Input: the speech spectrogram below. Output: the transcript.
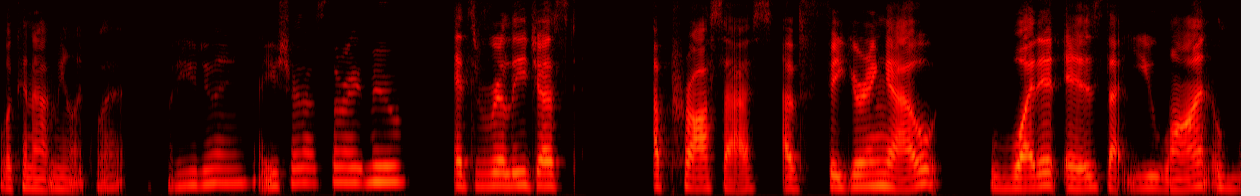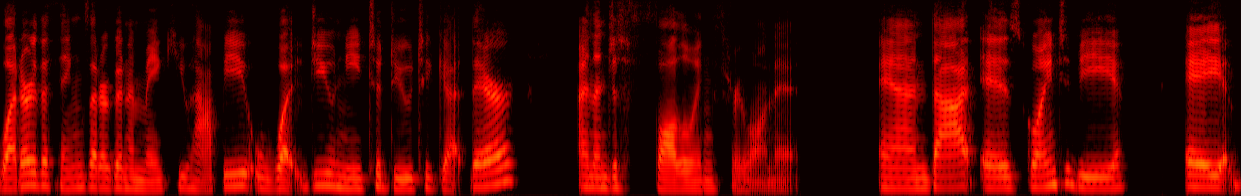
looking at me like, what? What are you doing? Are you sure that's the right move? It's really just a process of figuring out what it is that you want. What are the things that are going to make you happy? What do you need to do to get there? And then just following through on it. And that is going to be a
